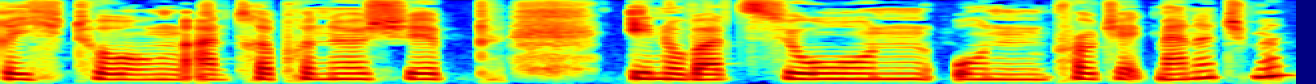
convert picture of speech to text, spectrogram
Richtung Entrepreneurship, Innovation und Project Management.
